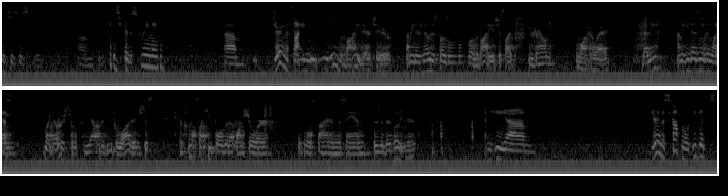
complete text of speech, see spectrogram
which is his fear. Um, so the kids hear the screaming. Um, during the fight, And leaves the body there too. I mean, there's no disposal of the body. It's just like "Pff, you're drowned. I'm walking away. Doesn't he? I mean, he doesn't even like Yes. Like Nope. push the body out into deeper water. It's just it's almost like he pulls it up on shore. There's a little sign in the sand. There's a dead body here. and he um during the scuffle he gets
